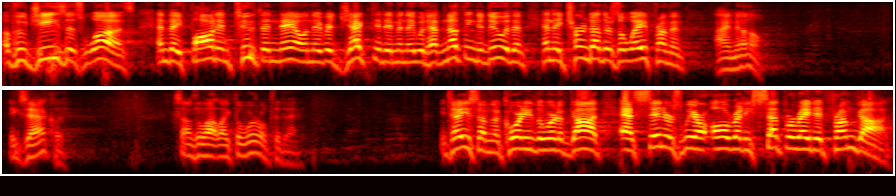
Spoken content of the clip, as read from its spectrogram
of who Jesus was. And they fought him tooth and nail, and they rejected him, and they would have nothing to do with him, and they turned others away from him. I know. Exactly. Sounds a lot like the world today. I tell you something, according to the Word of God, as sinners, we are already separated from God.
